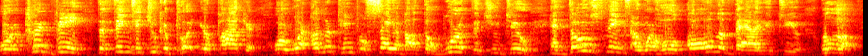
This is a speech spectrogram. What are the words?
Or it could be the things that you can put in your pocket, or what other people say about the work that you do, and those things are what hold all the value to you. Well, look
